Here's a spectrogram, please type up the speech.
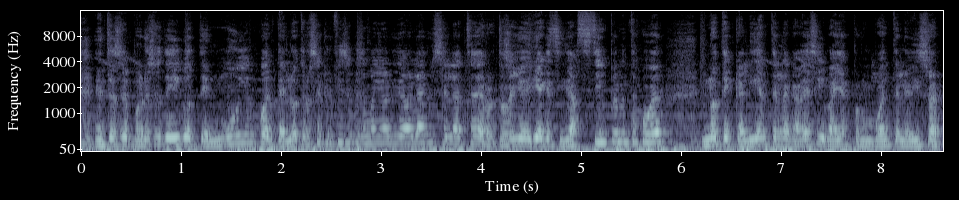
Entonces, por eso te digo, ten muy en cuenta. El otro sacrificio que se me había olvidado hablar es el HDR. Entonces, yo diría que si vas simplemente a jugar, no te calientes la cabeza y vayas por un buen televisor.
